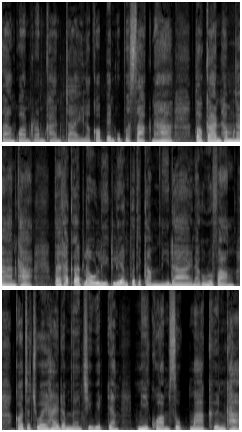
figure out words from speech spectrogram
สร้างความรำคาญใจแล้วก็เป็นอุปสรรคนะคะ ต่อการทำงานค่ะ แต่ถ้าเกิดเราหลีกเลี่ยงพฤติกรรมนี้ได้นะคุณผู้ฟังก็จะช่วยให้ดำเนินชีวิตอย่างมีความสุขมากขึ้นค่ะ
